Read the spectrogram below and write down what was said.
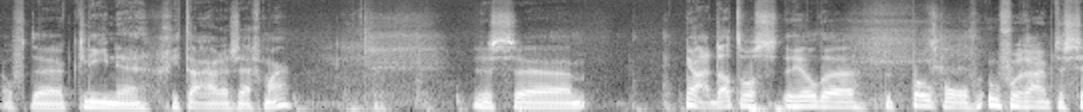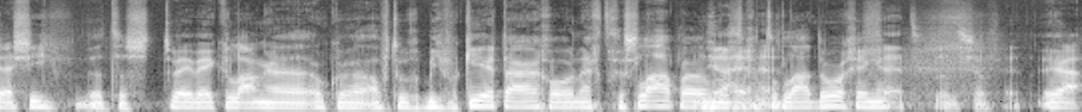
Of de clean gitaren, zeg maar. Dus eh, ja, dat was heel de, de Popel oefenruimte sessie. Dat was twee weken lang eh, ook eh, af en toe gebivakkeerd daar. Gewoon echt geslapen, omdat Ja, we ja, tot laat doorgingen. Vet, dat is zo vet. Ja,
